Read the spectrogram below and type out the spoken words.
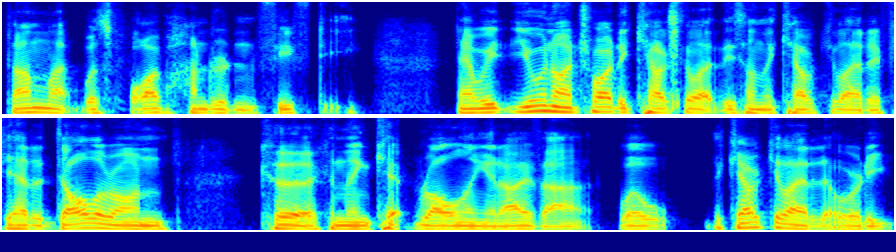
Dunlap was five hundred and fifty. Now, we, you and I tried to calculate this on the calculator. If you had a dollar on Kirk and then kept rolling it over, well, the calculator already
